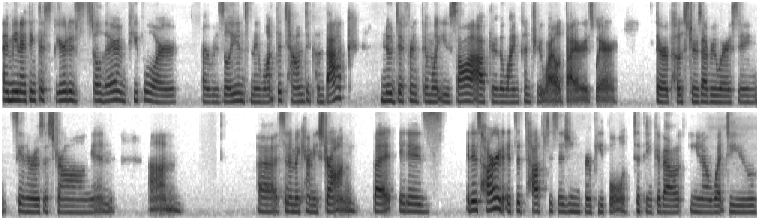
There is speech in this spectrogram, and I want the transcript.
I mean, I think the spirit is still there and people are are resilient and they want the town to come back, no different than what you saw after the wine country wildfires where there are posters everywhere saying Santa Rosa strong and um, uh, Sonoma County strong, but it is it is hard. It's a tough decision for people to think about. You know, what do you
